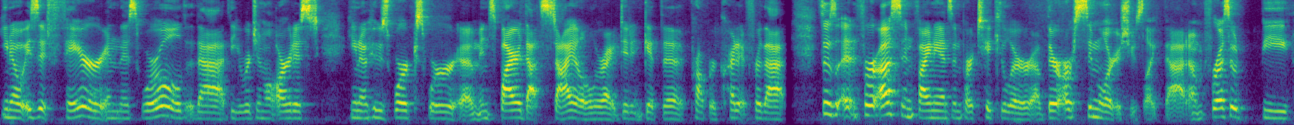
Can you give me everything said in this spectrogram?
you know is it fair in this world that the original artist, you know, whose works were um, inspired that style, right, didn't get the proper credit for that. So for us in finance in particular, uh, there are similar issues like that. Um, for us, it would be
